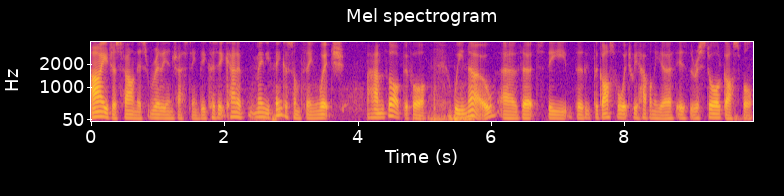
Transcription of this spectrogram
I just found this really interesting because it kind of made me think of something which I hadn't thought before. We know uh, that the, the, the gospel which we have on the earth is the restored gospel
